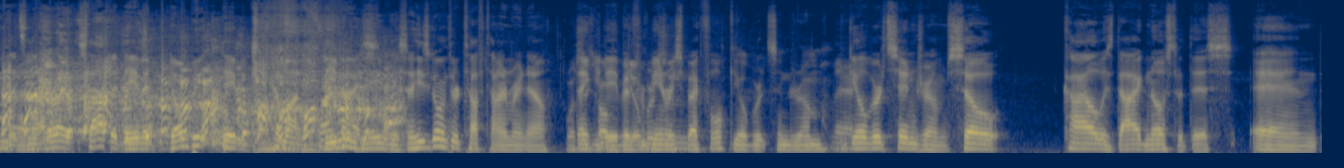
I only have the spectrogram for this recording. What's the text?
That's not right. Stop it, David. Don't be David. Come on, be nice. So he's going through a tough time right now. What's Thank it you, called? David, for Gilbert being syn- respectful. Gilbert syndrome. There. Gilbert syndrome. So Kyle was diagnosed with this, and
